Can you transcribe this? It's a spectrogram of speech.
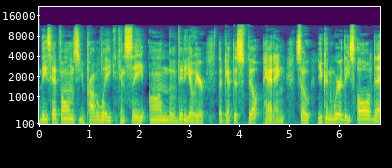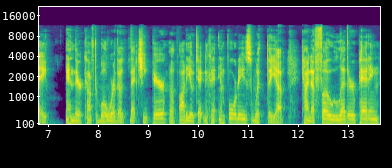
These headphones you probably can see on the video here. They've got this felt padding, so you can wear these all day and they're comfortable. Where the that cheap pair of Audio Technica M40s with the uh, kind of faux leather padding,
